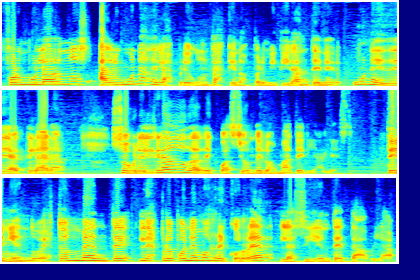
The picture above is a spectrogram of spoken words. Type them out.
formularnos algunas de las preguntas que nos permitirán tener una idea clara sobre el grado de adecuación de los materiales. Teniendo esto en mente, les proponemos recorrer la siguiente tabla.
